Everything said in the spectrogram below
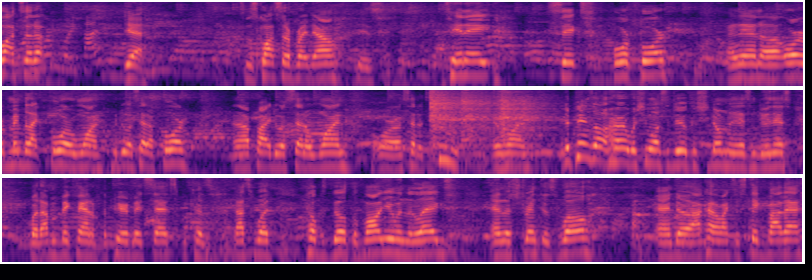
Squat setup. Yeah. So the squat setup right now is 10 8, 6, 4 4, and then, uh, or maybe like 4 or 1. We do a set of 4, and I'll probably do a set of 1 or a set of 2 and 1. It depends on her what she wants to do because she normally doesn't do this, but I'm a big fan of the pyramid sets because that's what helps build the volume in the legs and the strength as well. And uh, I kind of like to stick by that.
